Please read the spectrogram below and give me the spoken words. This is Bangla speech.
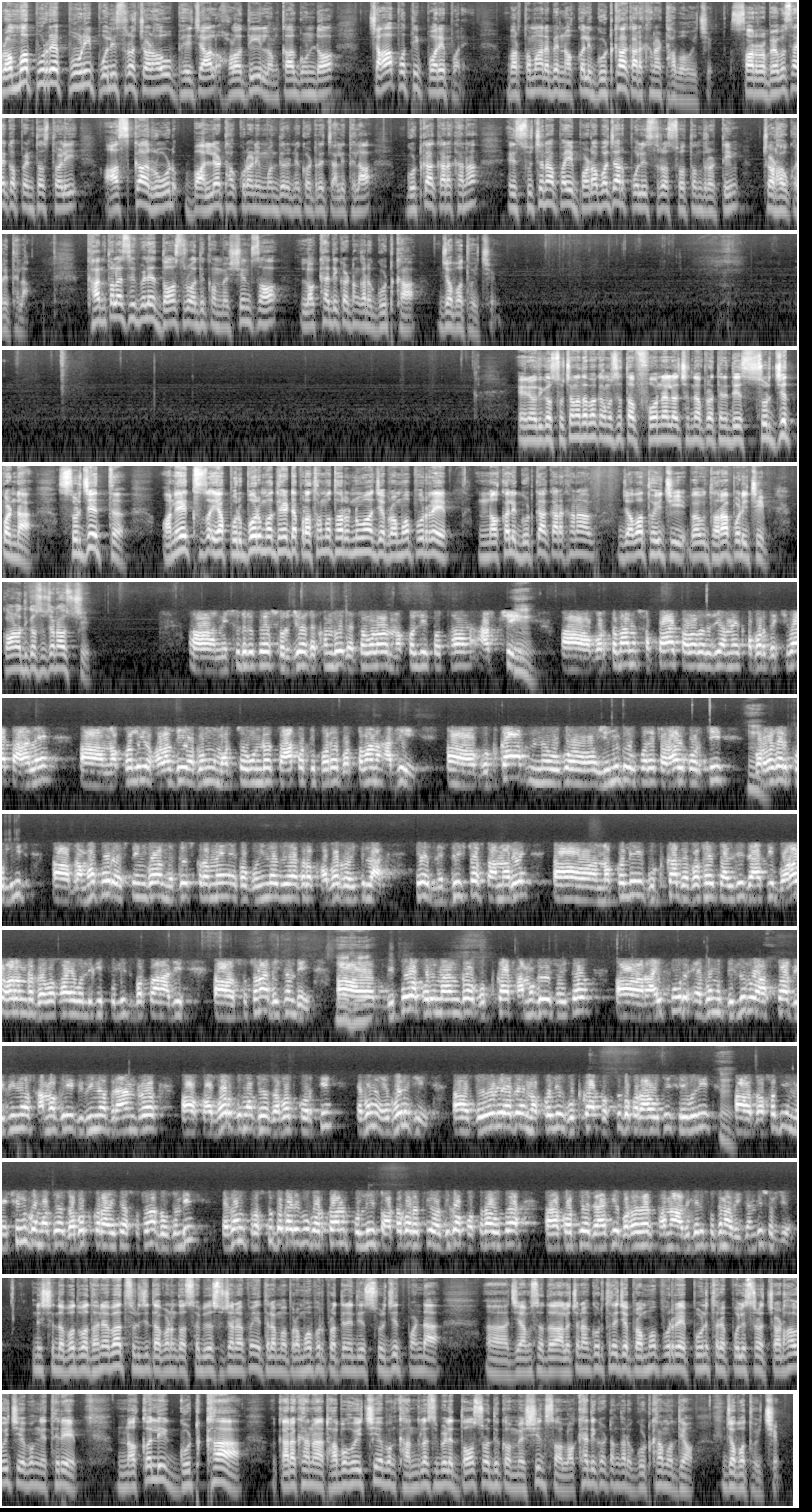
ବ୍ରହ୍ମପୁରରେ ପୁଣି ପୋଲିସର ଚଢ଼ାଉ ଭେଜାଲ ହଳଦୀ ଲଙ୍କାଗୁଣ୍ଡ ଚା ପତି ପରେ ପରେ ବର୍ତ୍ତମାନ ଏବେ ନକଲି ଗୁଟଖା କାରଖାନା ଠାବ ହୋଇଛି ସହରର ବ୍ୟବସାୟିକ ପେଣ୍ଠସ୍ଥଳୀ ଆସ୍କା ରୋଡ୍ ବାଲ୍ୟା ଠାକୁରାଣୀ ମନ୍ଦିର ନିକଟରେ ଚାଲିଥିଲା ଗୁଟଖା କାରଖାନା ଏହି ସୂଚନା ପାଇ ବଡ଼ବଜାର ପୋଲିସର ସ୍ୱତନ୍ତ୍ର ଟିମ୍ ଚଢ଼ାଉ କରିଥିଲା ଖାନତଲାସୀ ବେଳେ ଦଶରୁ ଅଧିକ ମେସିନ୍ ସହ ଲକ୍ଷାଧିକ ଟଙ୍କାର ଗୁଟଖା ଜବତ ହୋଇଛି ଏନେ ଅଧିକ ସୂଚନା ଦେବାକୁ ଆମ ସହିତ ଫୋନ୍ ହେଲେ ଅଛନ୍ତି ପ୍ରତିନିଧି ସୁରଜିତ ପଣ୍ଡା ସୁରଜିତ ଅନେକ ଏହା ପୂର୍ବରୁ ମଧ୍ୟ ଏଇଟା ପ୍ରଥମ ଥର ନୁହଁ ଯେ ବ୍ରହ୍ମପୁରରେ ନକଲି ଗୁଟକା କାରଖାନା ଜବତ ହୋଇଛି ବା ଧରାପଡ଼ିଛି କ'ଣ ଅଧିକ ସୂଚନା ଆସୁଛି ନିଶ୍ଚିତ ରୂପେ ସୂର୍ଯ୍ୟ ଦେଖନ୍ତୁ ଯେତେବେଳେ ନକଲି କଥା ଆସୁଛି বর্তমান সপ্তাহ তলর যদি আমি খবর দেখিবা তাহলে নকলি হলদী এবং মর্চগুণ্ড চা পতি পরে বর্তমান আজি গুটকা ইউনিট উপরে চড়াও করছি বরগড় পুলিশ ব্রহ্মপুর এসপিঙ্ক নির্দেশক্রমে এক গোয়েন্দা বিভাগের খবর রয়েছিল যে নির্দিষ্ট স্থানরে নকলি গুটকা ব্যবসায় চালছে যাকি বড় ধরনের ব্যবসায় বলিকি পুলিশ বর্তমান আজি সূচনা দিয়েছেন বিপুল পরিমাণর গুটকা সামগ্রী সহিত রায়পুর এবং দিল্লিରୁ ଆସୁଥିବା ବିଭିନ୍ନ ସାମଗ୍ରୀ ବିଭିନ୍ନ ବ୍ରାଣ୍ଡର କଭରକୁ ମଧ୍ୟ ଜବତ କରିଛି ଏବଂ ଏଭଳିକି ଯେଉଁଭଳି ଭାବେ ନକଲି ଗୁଟଖା ପ୍ରସ୍ତୁତ କରାହଉଛି ସେଭଳି ଦଶଟି ମେସିନକୁ ମଧ୍ୟ ଜବତ କରାଯାଇଥିବା ସୂଚନା ଦେଉଛନ୍ତି ଏବଂ ପ୍ରସ୍ତୁତକାରୀକୁ ବର୍ତ୍ତମାନ ପୁଲିସ ଅଟକ ରଖି ଅଧିକ ପଚରା ଉଚରା କରୁଥିବା ଯାହାକି ବଡ଼ଦାର ଥାନା ଅଧିକାରୀ ସୂଚନା ଦେଇଛନ୍ତି ସୂର୍ଯ୍ୟ ନିଶ୍ଚିତ ବହୁତ ବହୁତ ଧନ୍ୟବାଦ ସୁରଜିତ ଆପଣଙ୍କ ସବିଶ ସୂଚନା ପାଇଁ ଏଥିଲା ଆମ ବ୍ରହ୍ମପୁର ପ୍ରତିନିଧି ସୁରଜିତ ପଣ୍ଡା যে আমার সাথে আলোচনা করলে যে ব্রহ্মপুরের পুঁথরে পুলিশের চড়া হয়েছে এবং এতে নকলি গুটখা କାରଖାନା ଠାବ ହୋଇଛି ଏବଂ ଖାନଲାସୀ ବେଳେ ଦଶରୁ ଅଧିକ ମେସିନ୍ ସହ ଲକ୍ଷାଧିକ ଟଙ୍କାର ଗୁଟ୍ଖା ମଧ୍ୟ ଜବତ ହୋଇଛି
